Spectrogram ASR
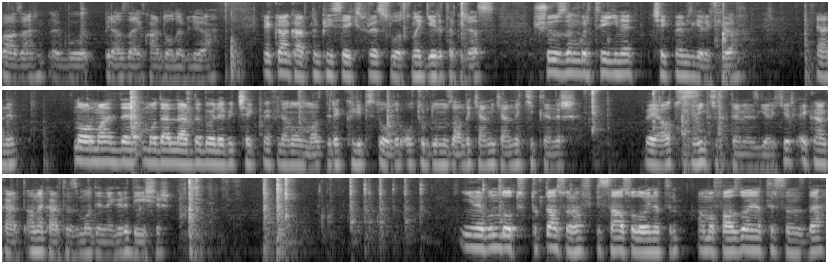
Bazen e, bu biraz daha yukarıda olabiliyor. Ekran kartını PC Express slotuna geri takacağız. Şu zımbırtıyı yine çekmemiz gerekiyor. Yani Normalde modellerde böyle bir çekme falan olmaz. Direkt klipste olur. Oturduğunuz anda kendi kendine kilitlenir. Veyahut sizin kilitlemeniz gerekir. Ekran kartı, anakartınız modeline göre değişir. Yine bunu da oturttuktan sonra hafif bir sağa sola oynatın. Ama fazla oynatırsanız da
